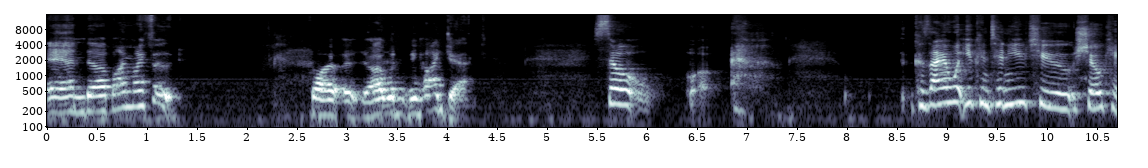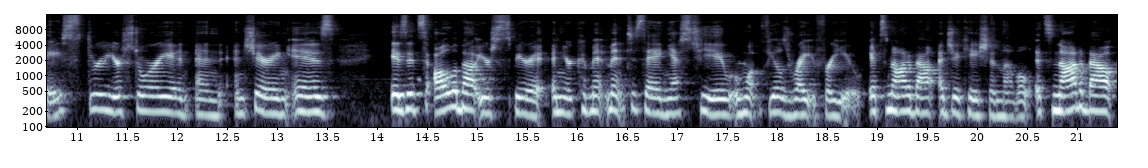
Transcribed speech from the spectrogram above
and uh, buy my food. So I, I wouldn't be hijacked. So, because I what you continue to showcase through your story and, and and sharing is is it's all about your spirit and your commitment to saying yes to you and what feels right for you. It's not about education level. It's not about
